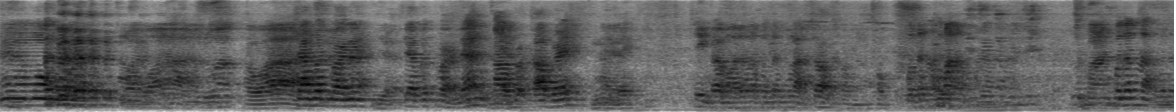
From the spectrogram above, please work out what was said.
ngomong. Awas. Sahabat mana? Iya. Sahabat mana? Kabe kabe. Iya. Tinggal mau ada punten pula. Punten emak. Punten lah, punten.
